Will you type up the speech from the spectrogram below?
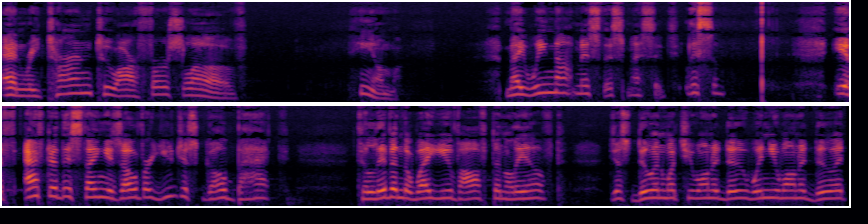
and return to our first love, Him. May we not miss this message. Listen, if after this thing is over, you just go back to living the way you've often lived, just doing what you want to do when you want to do it,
